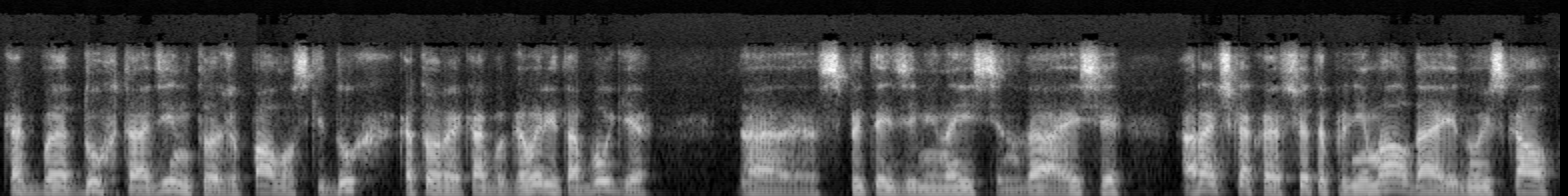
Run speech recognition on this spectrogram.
как бы дух-то один тот же, павловский дух, который как бы говорит о Боге, да, с претензиями на истину, да, а если... А раньше как все это принимал, да, и ну искал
